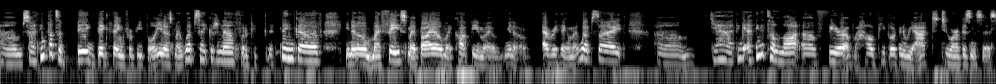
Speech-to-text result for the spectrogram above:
Um, so I think that's a big, big thing for people. You know, is my website good enough? What are people going to think of? You know, my face, my bio, my copy, my, you know, everything on my website. Um, yeah, I think I think it's a lot of fear of how people are going to react to our businesses,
